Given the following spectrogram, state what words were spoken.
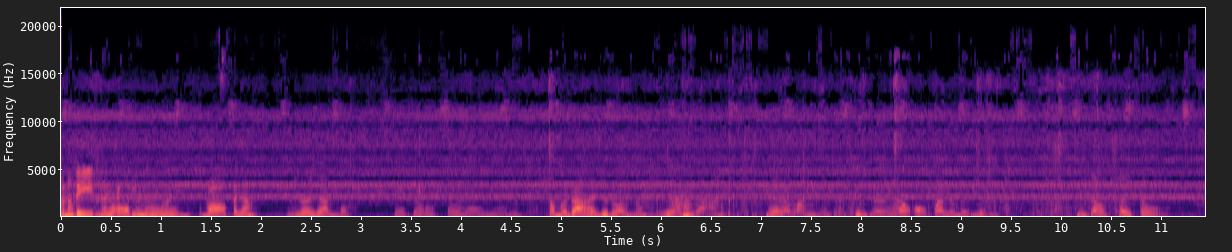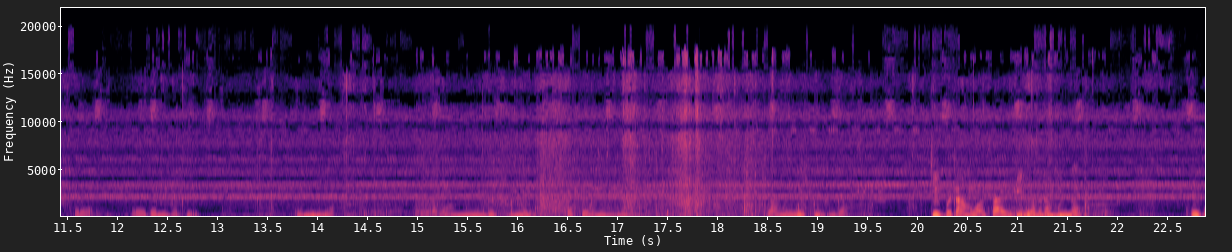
มันดีดนั่นก็คืองูบอกก็ยังย้อยยันบ่ธรรมดาอยู่ดอกนะเอี่ยนยานเนี่ยละลังเนี่ยก็ถึงแล้วออกไปเลยละเอีย ดนี่เอาใส่โตวก็ได้เอ้ยตัวนี้ก็ถือตัวนี้เนี่ยลองดูนี่ก็เป็นอย่างนี้ล้างนี้ได้ถือไม่ได้ถือไปตั้งหัวใส่เอี่ยนไปตั้งหัวเลยถือไป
